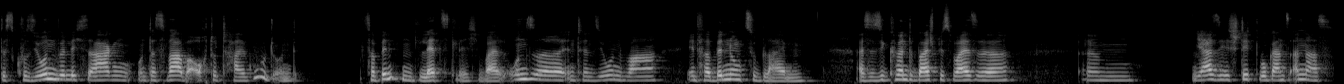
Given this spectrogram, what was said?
Diskussionen, will ich sagen. Und das war aber auch total gut und verbindend letztlich, weil unsere Intention war, in Verbindung zu bleiben. Also sie könnte beispielsweise, ähm, ja, sie steht wo ganz anders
